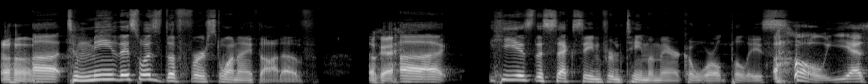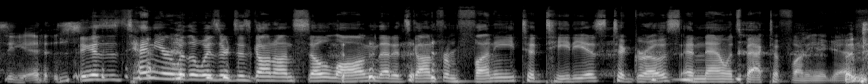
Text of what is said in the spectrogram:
Uh-huh. Uh to me this was the first one I thought of. okay. Uh he is the sex scene from Team America World Police. oh, yes, he is. Because his tenure with the Wizards has gone on so long that it's gone from funny to tedious to gross, and now it's back to funny again.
